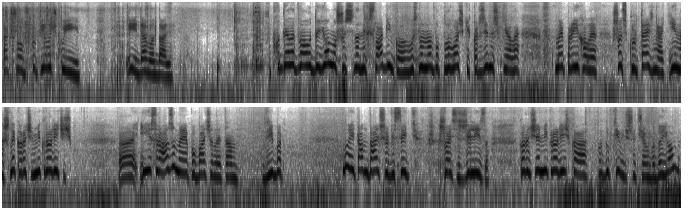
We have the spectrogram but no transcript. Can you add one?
Так що в копілочку її. І йдемо далі. Обходили два водойоми, щось на них слабенько. В основному поплавочки, корзиночки, але ми приїхали щось круте зняти і знайшли коротше, мікрорічечку. Е, і одразу ми побачили там вібер. Ну і там далі висить щось з желіза. Коротше, мікрорічка продуктивніша, ніж водойоми.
